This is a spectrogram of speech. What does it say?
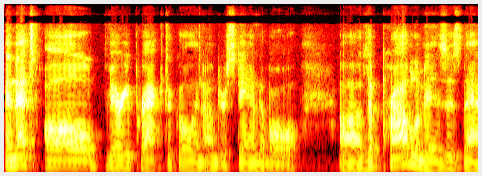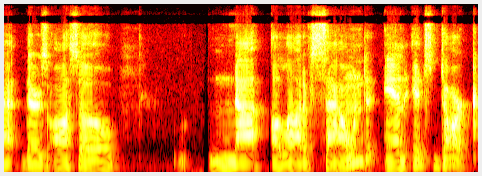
and that's all very practical and understandable. Uh, the problem is is that there's also not a lot of sound and it's dark.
